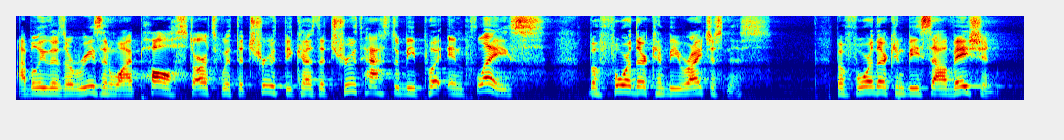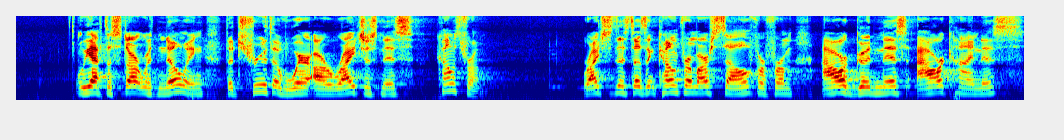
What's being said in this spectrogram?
I believe there's a reason why Paul starts with the truth because the truth has to be put in place before there can be righteousness, before there can be salvation. We have to start with knowing the truth of where our righteousness comes from. Righteousness doesn't come from ourself or from our goodness, our kindness.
